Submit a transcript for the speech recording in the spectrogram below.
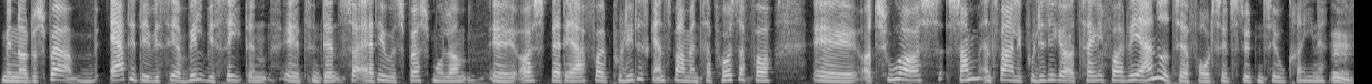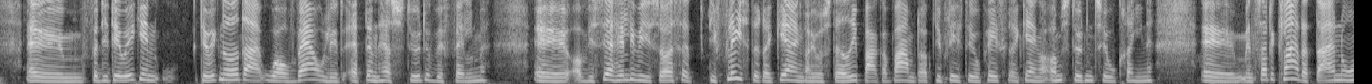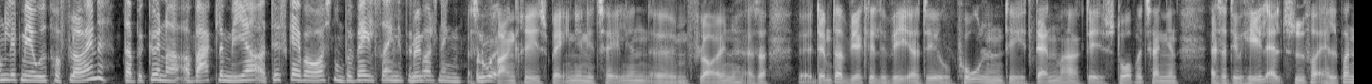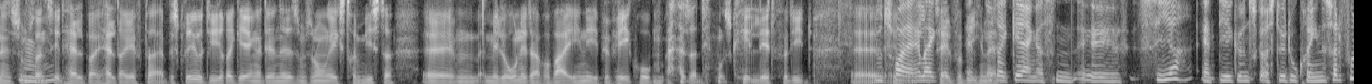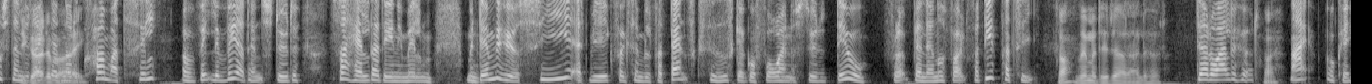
Men når du spørger, er det det, vi ser? Vil vi se den øh, tendens? Så er det jo et spørgsmål om øh, også, hvad det er for et politisk ansvar, man tager på sig for, øh, og ture også som ansvarlig politiker at tale for, at vi er nødt til at fortsætte støtten til Ukraine. Mm. Øh, fordi det er jo ikke en det er jo ikke noget, der er uafværligt, at den her støtte vil falme. Øh, og vi ser heldigvis også, at de fleste regeringer jo stadig bakker varmt op, de fleste europæiske regeringer, om støtten til Ukraine. Øh, men så er det klart, at der er nogen lidt mere ude på fløjene, der begynder at vakle mere, og det skaber jo også nogle bevægelser ind i befolkningen. Men, altså Frankrig, Spanien, Italien, øh, fløjene, altså øh, dem, der virkelig leverer, det er jo Polen, det er Danmark, det er Storbritannien, altså det er jo hele alt syd for alberne, som mm-hmm. sådan set halter, halter efter at beskrive de regeringer dernede som sådan nogle ekstremister. Øh, Meloni, der er på vej ind i EPP-gruppen. Altså, det er måske lidt fordi... Øh, nu tror jeg heller ikke, at, at de regeringer sådan, øh, siger, at de ikke ønsker at støtte Ukraine. Så er det fuldstændig rigtigt, at når det kommer til at levere den støtte, så halter det ind imellem. Men dem vi hører sige, at vi ikke for eksempel fra dansk side skal gå foran og støtte, det er jo blandt andet folk fra dit parti. Nå, hvem er det, der har jeg aldrig hørt? Det har du aldrig hørt? Nej. Nej, okay.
